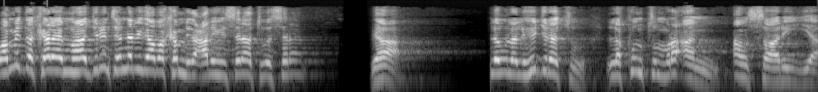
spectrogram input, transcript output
waa midda kale muhaajiriinta nebigaaba ka mida calayhi salaatu wasalaam. Ya lowla alhijratu lakuntu imra'an ansaariya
